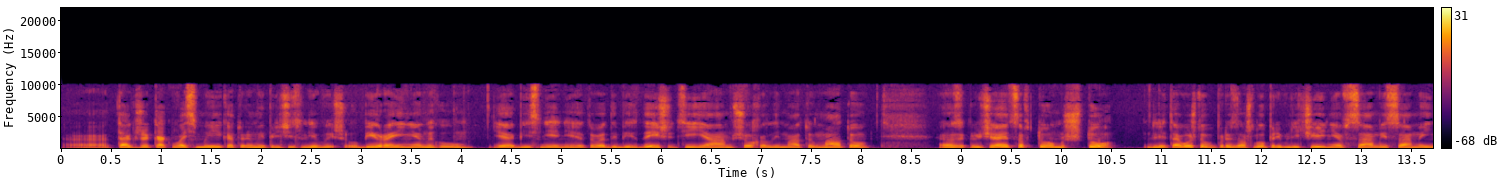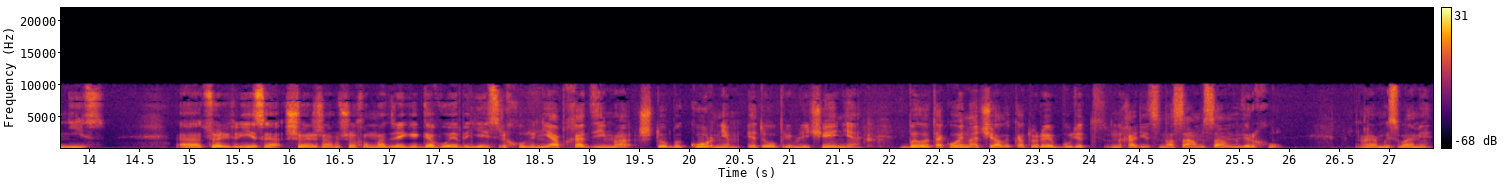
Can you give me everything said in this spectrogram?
э, так же, как восьмые, которые мы перечислили выше. Убью Раиньян Гу и объяснение этого Дебихдейши Тиям Шохал Мату заключается в том, что для того, чтобы произошло привлечение в самый-самый низ. А, Цорик Лиса, Шойшам Шохам Мадреги Гавоя Худу. Необходимо, чтобы корнем этого привлечения было такое начало, которое будет находиться на самом-самом верху. А, мы с вами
